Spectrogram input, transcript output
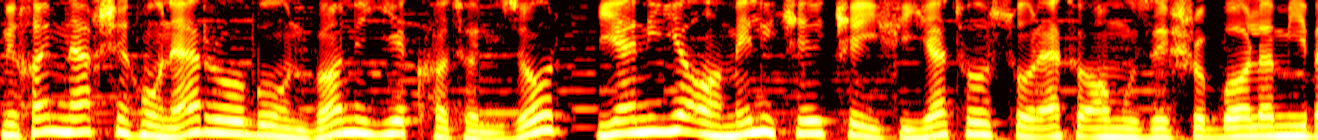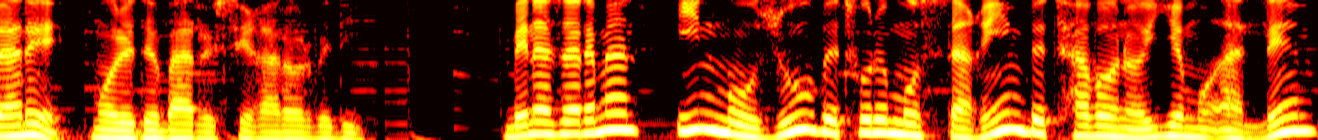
می‌خوایم نقش هنر رو به عنوان یک کاتالیزور یعنی یه عاملی که کیفیت و سرعت آموزش رو بالا می‌بره مورد بررسی قرار بدیم. به نظر من این موضوع به طور مستقیم به توانایی معلم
